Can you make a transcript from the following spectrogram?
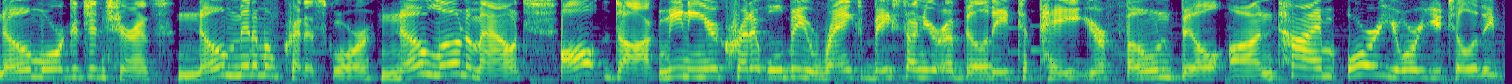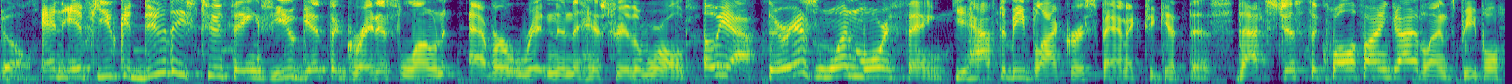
no mortgage insurance, no minimum credit score, no loan amount, alt doc, meaning your credit will be ranked based on your ability to pay your phone bill on time or your utility bill. And if you can do these two things, you get the greatest loan ever written in the history of the world. Oh, yeah, there is one more thing. You have to be black or Hispanic to get this. That's just the qualifying guidelines, people.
